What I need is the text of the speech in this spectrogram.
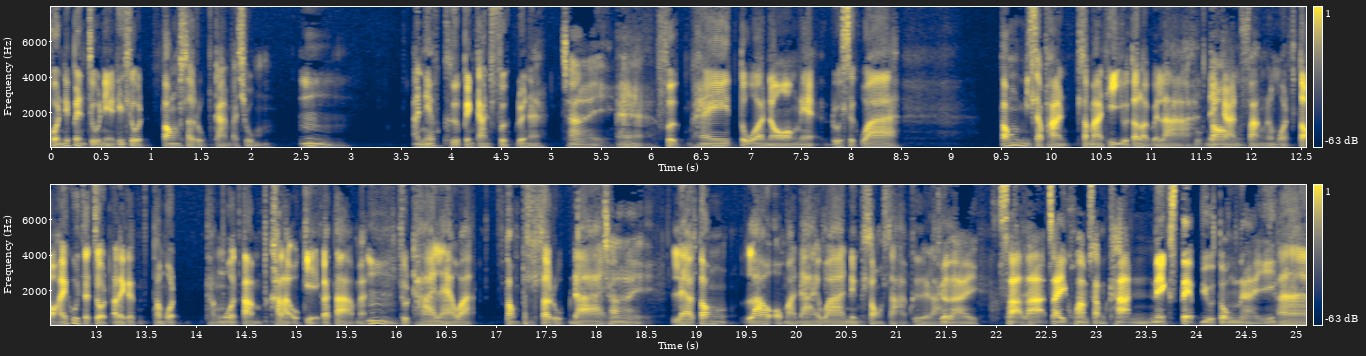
คนที่เป็นจูเนียร์ที่สุดต้องสรุปการประชุม อืมอันนี้คือเป็นการฝึกด้วยนะ ใช่ อ่า ฝึกให้ตัวน้องเนี่ยรู้สึกว่า ต้องมีสะพานสมาธิอยู่ตลอดเวลาถูกในต้องการฟังทั้งหมด ต่อให้คุณจะจดอะไรกันทั้งหมดทั้งมวลตามคาราโอเกะก็ตามอะอืมสุดท้ายแล้วอะต้องสรุปได้ใช่ แล้วต้องเล่าออกมาได้ว่าหนึ่งสองสามคืออะไรคืออะไร สาระใจความสำคัญ next step อยู่ตรงไหน ใช่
